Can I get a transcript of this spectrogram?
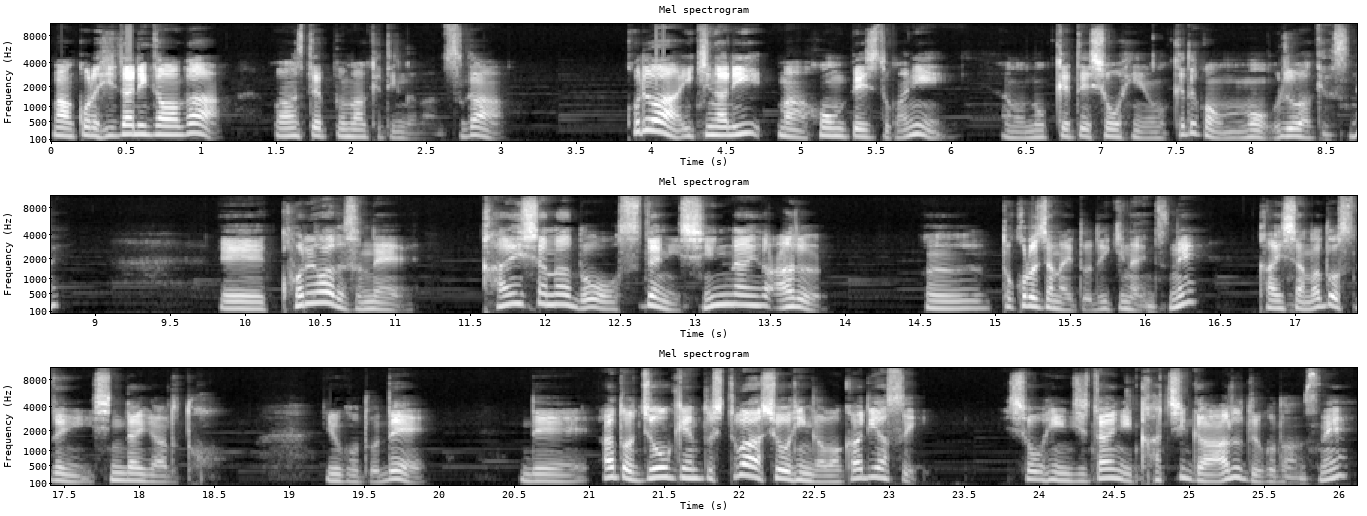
まあ、これ左側がワンステップマーケティングなんですが、これはいきなり、まあ、ホームページとかにあの乗っけて商品を乗っけてこうもう売るわけですね。えーこれはですね、会社などすでに信頼があるうーところじゃないとできないんですね。会社などすでに信頼があるということで、で、あと条件としては商品がわかりやすい。商品自体に価値があるということなんですね。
